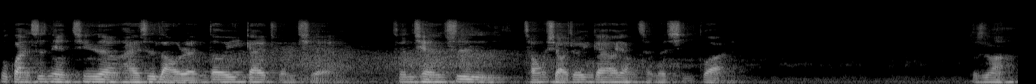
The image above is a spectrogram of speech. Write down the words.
不管是年轻人还是老人都应该存钱存钱是从小就应该要养成的习惯不是吗？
